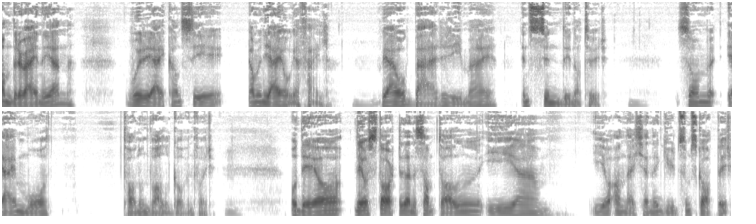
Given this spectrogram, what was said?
andre veien igjen, hvor jeg kan si ja, men jeg òg er feil. For jeg òg bærer i meg en syndig natur som jeg må ta noen valg ovenfor. Og det å, det å starte denne samtalen i, eh, i å anerkjenne Gud som skaper,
